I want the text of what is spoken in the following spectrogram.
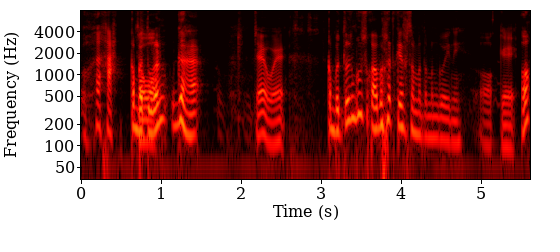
kebetulan enggak. Cewek. Kebetulan gue suka banget Kev sama temen gue ini. Oke. Oh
